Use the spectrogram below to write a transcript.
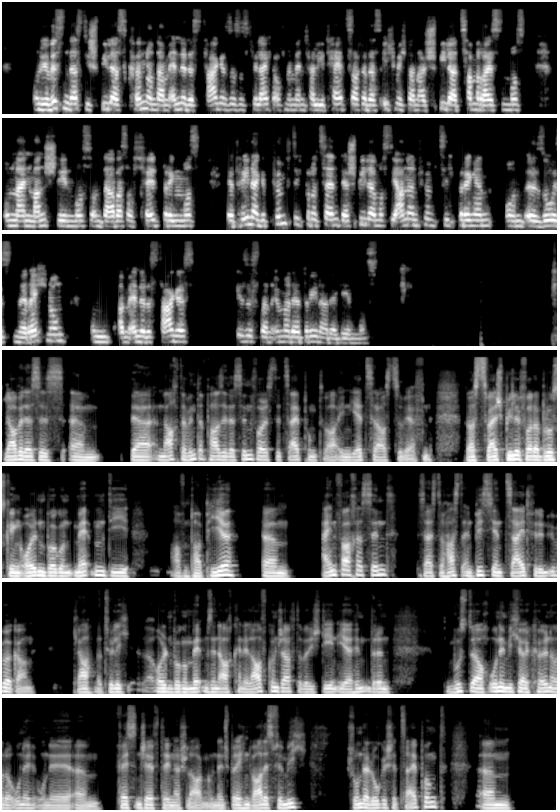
Und wir wissen, dass die Spieler es können. Und am Ende des Tages ist es vielleicht auch eine Mentalitätssache, dass ich mich dann als Spieler zusammenreißen muss und meinen Mann stehen muss und da was aufs Feld bringen muss. Der Trainer gibt 50 Prozent, der Spieler muss die anderen 50 bringen. Und äh, so ist eine Rechnung. Und am Ende des Tages ist es dann immer der Trainer, der gehen muss. Ich glaube, dass es ähm, der nach der Winterpause der sinnvollste Zeitpunkt war, ihn jetzt rauszuwerfen. Du hast zwei Spiele vor der Brust gegen Oldenburg und Meppen, die auf dem Papier ähm, einfacher sind. Das heißt, du hast ein bisschen Zeit für den Übergang. Klar, natürlich, Oldenburg und Meppen sind auch keine Laufkundschaft, aber die stehen eher hinten drin. Die musst du auch ohne Michael Kölner oder ohne, ohne ähm, festen Cheftrainer schlagen. Und entsprechend war das für mich schon der logische Zeitpunkt. Ähm,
